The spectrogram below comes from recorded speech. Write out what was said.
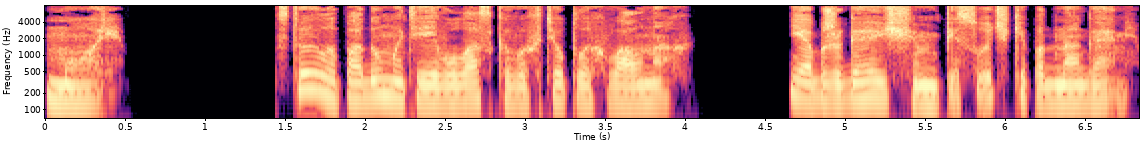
Море. Стоило подумать о его ласковых теплых волнах и обжигающем песочке под ногами.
